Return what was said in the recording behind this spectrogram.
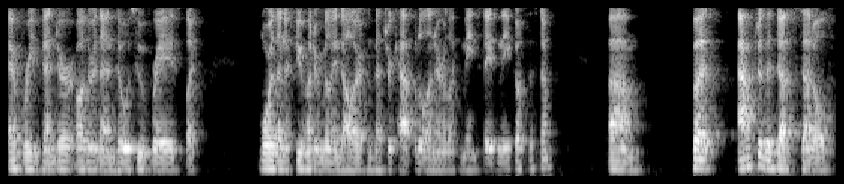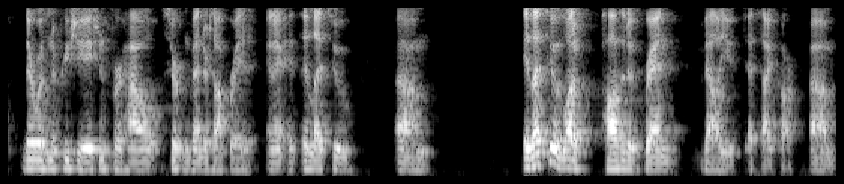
every vendor other than those who've raised like more than a few hundred million dollars in venture capital and are like mainstays in the ecosystem. Um, but after the dust settled, there was an appreciation for how certain vendors operated, and it, it led to um, it led to a lot of positive brand value at Sydecar um,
